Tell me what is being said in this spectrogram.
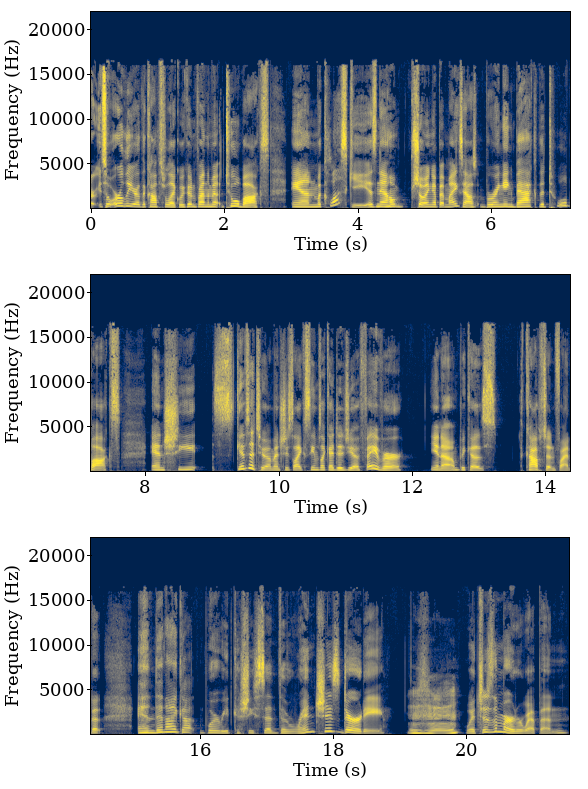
er- so earlier, the cops were like, we couldn't find the toolbox, and McCluskey is now showing up at Mike's house, bringing back the toolbox, and she gives it to him, and she's like, "Seems like I did you a favor, you know, because the cops didn't find it." And then I got worried because she said the wrench is dirty, Mm-hmm. which is the murder weapon,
